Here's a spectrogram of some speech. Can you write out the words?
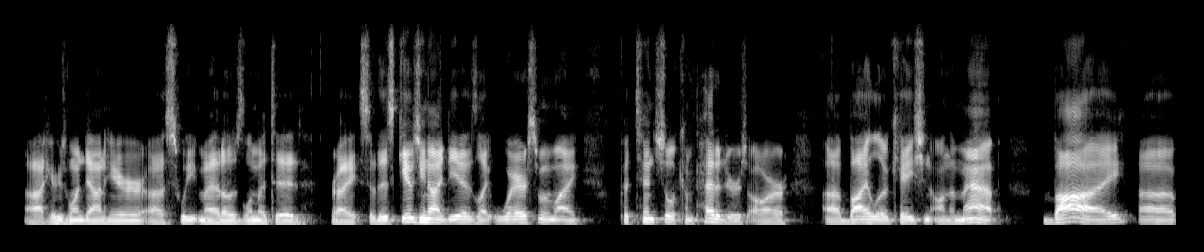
Uh, here's one down here, uh, Sweet Meadows Limited, right? So this gives you an idea is like where some of my potential competitors are uh, by location on the map by uh,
